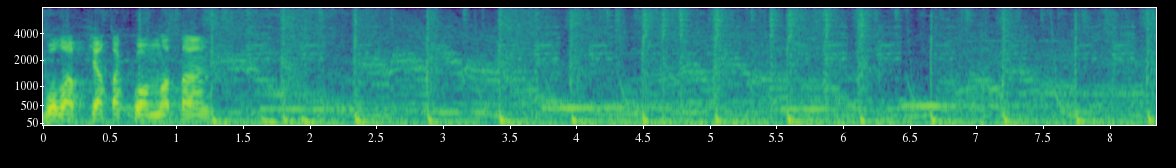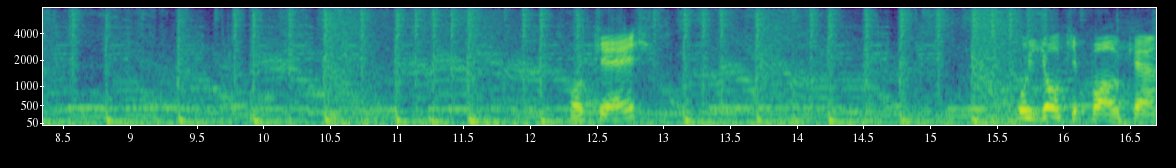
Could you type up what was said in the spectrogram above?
була п'ята комната. Окей. Ой, йолки-палки.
